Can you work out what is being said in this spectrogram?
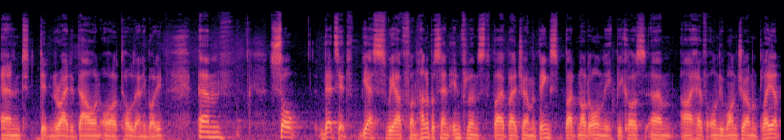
and didn't write it down or told anybody. Um, so that's it. Yes, we are 100% influenced by, by German things, but not only, because um, I have only one German player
